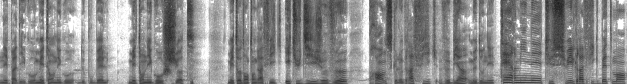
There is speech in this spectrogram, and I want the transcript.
N'aie pas d'ego. Mets ton ego de poubelle. Mets ton ego chiotte. Mets-toi dans ton graphique. Étudie, je veux prendre ce que le graphique veut bien me donner. Terminé. Tu suis le graphique bêtement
